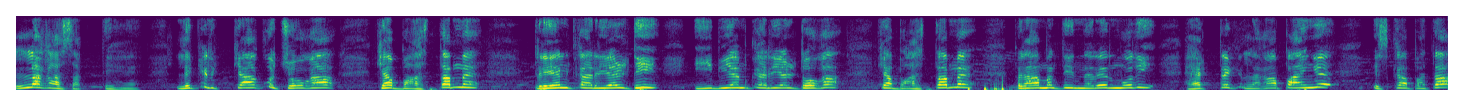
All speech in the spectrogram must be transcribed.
लगा सकते हैं। लेकिन क्या कुछ होगा? क्या वास्तव में ट्रेन का रिज़ल्ट ही ईवीएम का रिज़ल्ट होगा? क्या वास्तव में प्रधानमंत्री नरेंद्र मोदी हैट्रिक लगा पाएँगे? इसका पता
